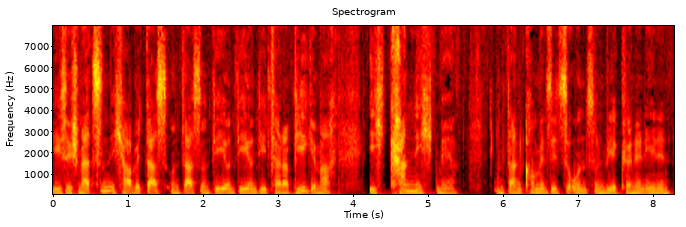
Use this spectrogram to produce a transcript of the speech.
diese Schmerzen. Ich habe das und das und die und die und die Therapie gemacht. Ich kann nicht mehr. Und dann kommen sie zu uns und wir können ihnen,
